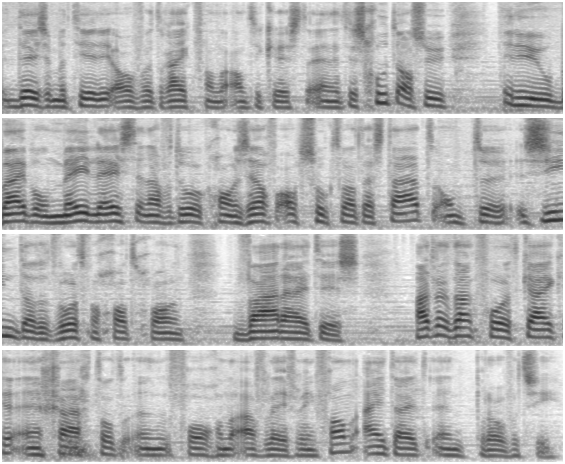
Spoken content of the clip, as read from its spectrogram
deze materie over het Rijk van de Antichrist. En het is goed als u in uw Bijbel meeleest en af en toe ook gewoon zelf opzoekt wat er staat. Om te zien dat het woord van God gewoon waarheid is. Hartelijk dank voor het kijken en graag tot een volgende aflevering van Eindtijd en Profetie.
